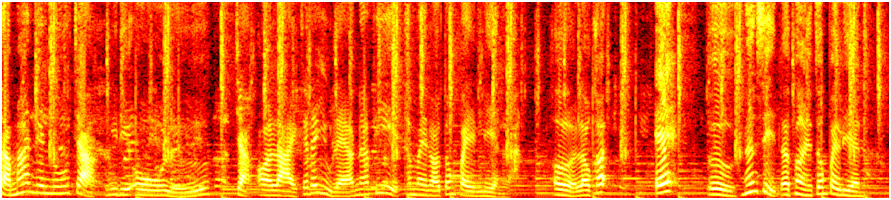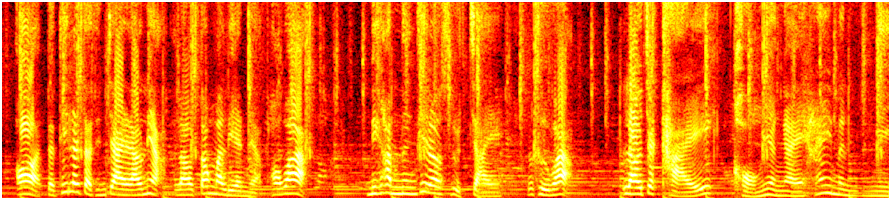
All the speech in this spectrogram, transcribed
สามารถเรียนรู้จากวิดีโอหรือจากออนไลน์ก็ได้อยู่แล้วนะพี่ทำไมเราต้องไปเรียนล่ะ เออเราก็เอ๊ะเออนั่นสิแล้วทำไมต้องไปเรียนอ๋อแต่ที่เราตัดสินใจแล้วเนี่ยเราต้องมาเรียนเนี่ยเพราะว่ามีคำหนึ่งที่เราสะดุดใจก็คือว่า เราจะขายของยังไงให้มันมี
